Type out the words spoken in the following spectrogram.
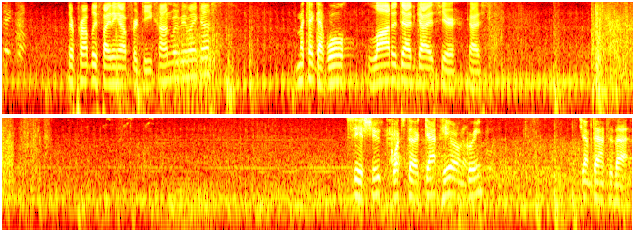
Get They're probably fighting out for decon, would be my guess. I'm gonna take that wall. Lot of dead guys here, guys. See a shoot. Watch the gap here on green. Jump down to that.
